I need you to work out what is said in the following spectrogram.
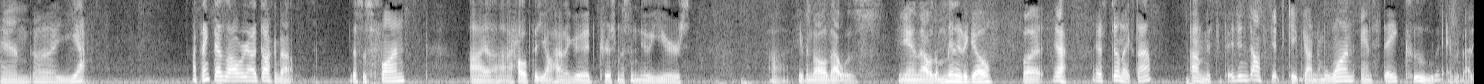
And uh, yeah, I think that's all we're going to talk about. This was fun. I, uh, I hope that y'all had a good Christmas and New Year's. Uh, even though that was, again, that was a minute ago. But yeah, I guess till next time, I'm Mr. Pigeon. Don't forget to keep God number one and stay cool, everybody.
